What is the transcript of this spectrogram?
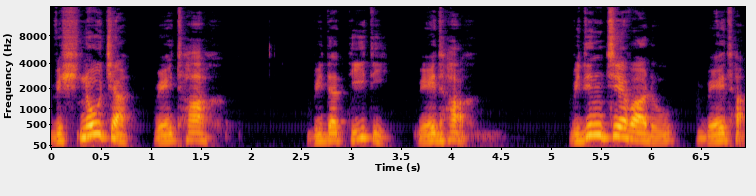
విష్ణౌచ వేధాహ్ విదతీతి వేధాహ్ విధించేవాడు వేధ.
